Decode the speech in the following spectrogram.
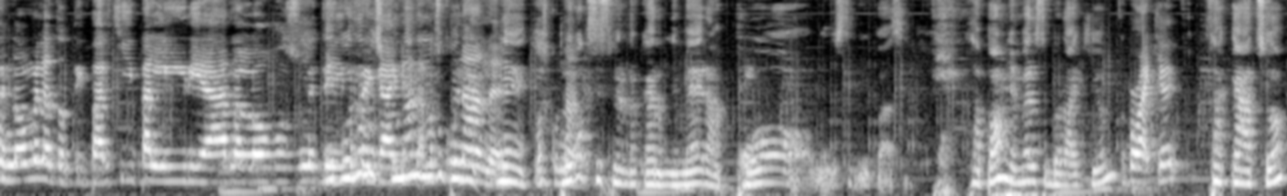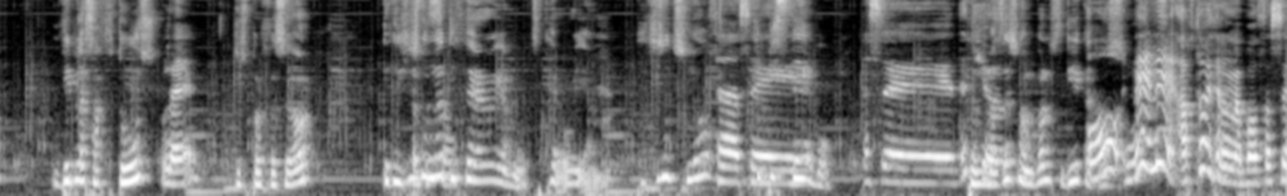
φαινόμενα, το ότι υπάρχει παλήρια αναλόγως με τη, Ε, μπορεί το να μας φεγγάρι, κουνάνε αυτά, μας λίγο περί- κουνάνε. Ναι. Μας Πω κουνάνε. εγώ ξέρεις τι πρέπει να κάνω μια μέρα. Τι; Πω, με το στην λυπάσαι. Θα πάω μια μέρα στην Παράκιο, Το μπράκιο, θα κάτσω δίπλα σε αυτούς, Ναι. τους προφεσόρ, και θα αρχίσω να λέω Προφεσόρ. τη θεωρία μου. Τη θεωρία μου. Θα αρχίσω να τους λέω Θα σε. τι πιστεύω. Θα σε. Θα με τέτοιο. μαζέψω να με βάλω στην κλίκα Ω, τους. ναι, ναι, αυτό ήθελα να πω. Θα σε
